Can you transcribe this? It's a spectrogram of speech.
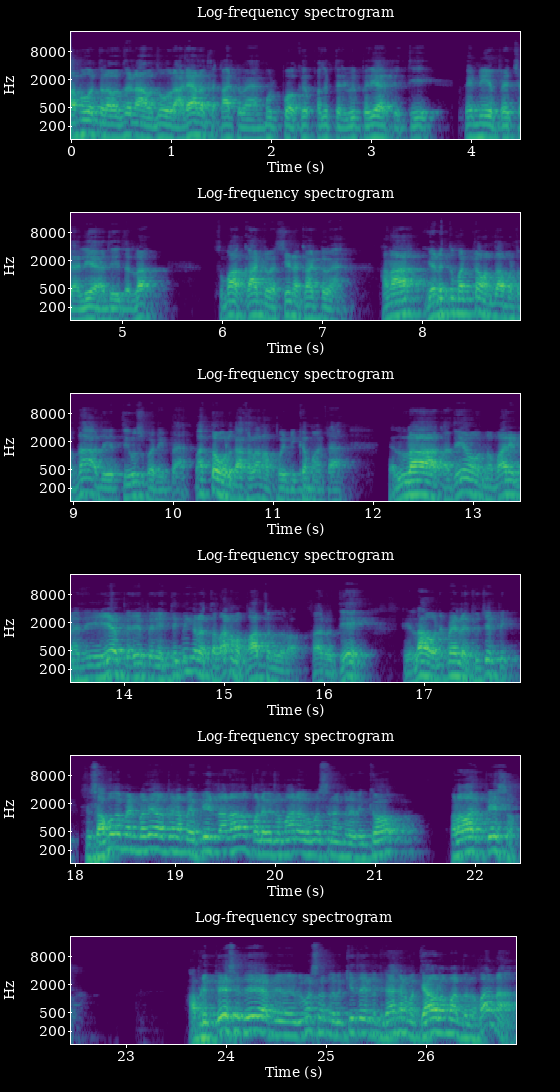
சமூகத்தில் வந்து நான் வந்து ஒரு அடையாளத்தை காட்டுவேன். முற்போக்கு பகுத்தறிவு பெரியார் பேத்தி பெண்ணிய பேச்சாளி அது இதெல்லாம். சும்மா காட்டுவேன் சீனை காட்டுவேன். ஆனால் எனக்கு மட்டும் வந்தால் மட்டும்தான் அதை எடுத்து யூஸ் பண்ணிப்பேன். மற்றவங்களுக்காகலாம் நான் போய் நிற்க மாட்டேன். எல்லா கதையும் இந்த மாதிரி நிறைய பெரிய பெரிய திமிங்கலத்தெல்லாம் நம்ம பார்த்துருக்குறோம். பார்வதி இதெல்லாம் ஒன்றுமே இல்லை. பிஜேபி. சமூகம் என்பதே வந்து நம்ம எப்படி இருந்தாலும் பல விதமான விமர்சனங்களை வைக்கும். பலவாறு பேசும். அப்படி பேசுது அப்படி விமர்சனங்கள் வைக்கிறதுன்றதுக்காக நம்ம கேவலமாக இருந்தோமா நான்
